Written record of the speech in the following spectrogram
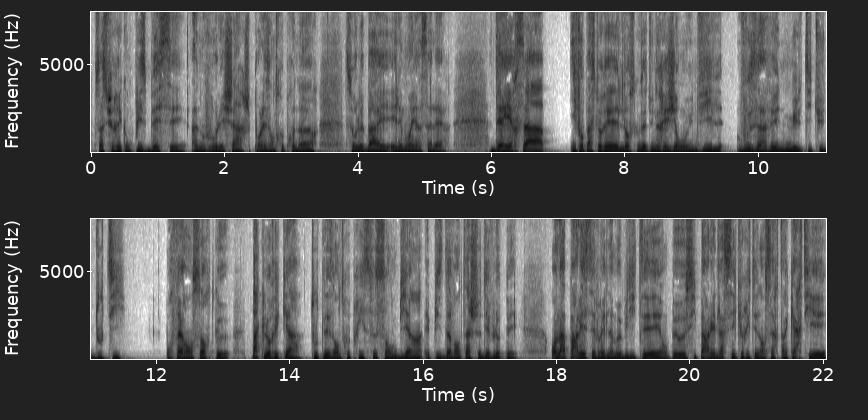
pour s'assurer qu'on puisse baisser à nouveau les charges pour les entrepreneurs sur le bas et, les moyens salaires. Derrière ça, il faut pas se leurrer. Lorsque vous êtes une région ou une ville, vous avez une multitude d'outils pour faire en sorte que, pas que l'ORECA, toutes les entreprises se sentent bien et puissent davantage se développer. On a parlé, c'est vrai, de la mobilité, on peut aussi parler de la sécurité dans certains quartiers,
